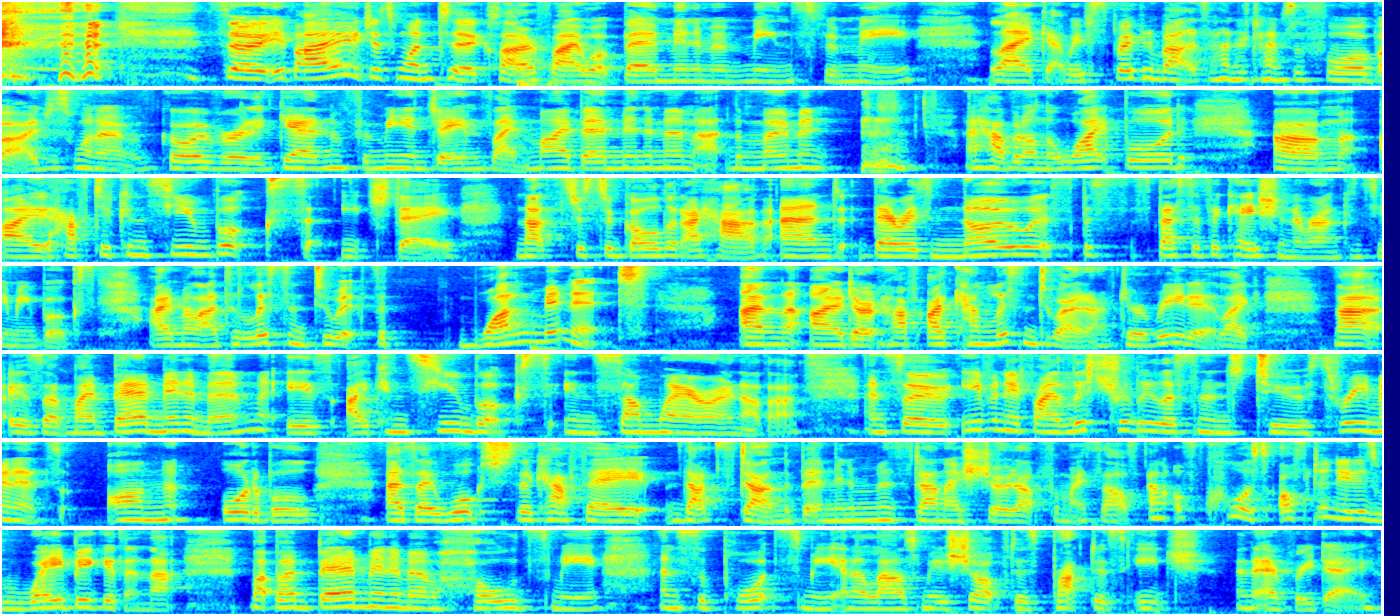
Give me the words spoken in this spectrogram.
So, if I just want to clarify what bare minimum means for me, like we've spoken about this a hundred times before, but I just want to go over it again. For me and James, like my bare minimum at the moment, I have it on the whiteboard. Um, I have to consume books each day, and that's just a goal that I have. And there is no spe- specification around consuming books. I'm allowed to listen to it for one minute and I don't have I can listen to it. I don't have to read it. Like that is uh, my bare minimum is I consume books in some way or another. And so even if I literally listened to three minutes on Audible as I walked to the cafe, that's done. The bare minimum is done. I showed up for myself. And of course, often it is way bigger than that. But my bare minimum holds me and supports me and allows me to show up this practice each and every day.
